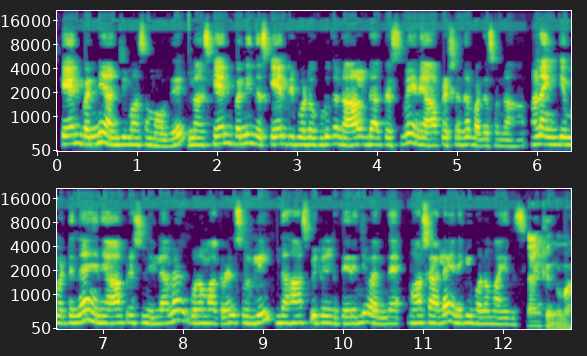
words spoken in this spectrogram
ஸ்கேன் பண்ணி அஞ்சு மாசம் ஆகுது. நான் ஸ்கேன் பண்ணி இந்த ஸ்கேன் ரிப்போர்ட்டை கொடுத்த நாலு டாக்டர்ஸுமே என்னை ஆப்ரேஷன் தான் பண்ண சொன்னாங்க. ஆனா இங்க மட்டும்தான் என்னை ஆப்ரேஷன் இல்லாம குணமாக்குறேன்னு சொல்லி இந்த ஹாஸ்பிட்டலுக்கு தெரிஞ்சு வந்தேன். மாசால எனக்கு குணமாயிருச்சு. தேங்க்யூங்கம்மா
